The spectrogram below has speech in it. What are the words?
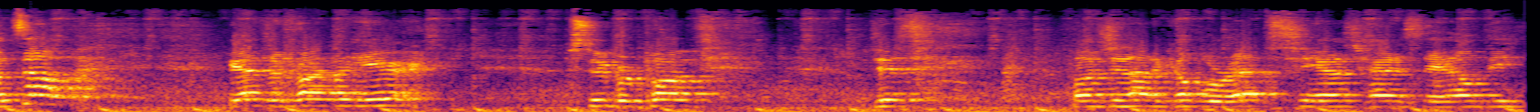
What's up? You guys are finally here. Super pumped. Just punching out a couple reps, you know, trying to stay healthy.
